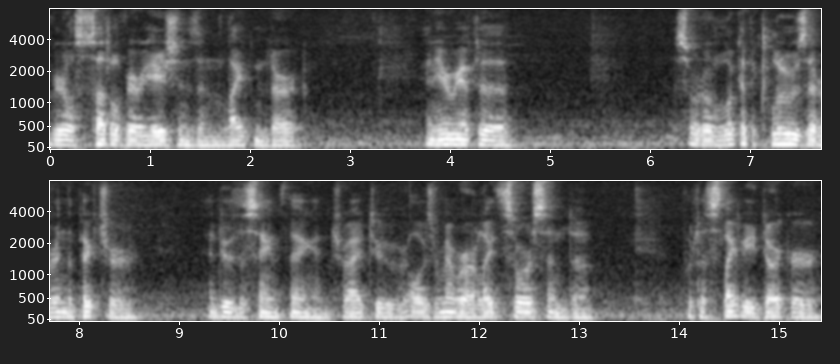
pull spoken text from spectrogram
real subtle variations in light and dark. And here we have to sort of look at the clues that are in the picture and do the same thing and try to always remember our light source and uh, put a slightly darker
